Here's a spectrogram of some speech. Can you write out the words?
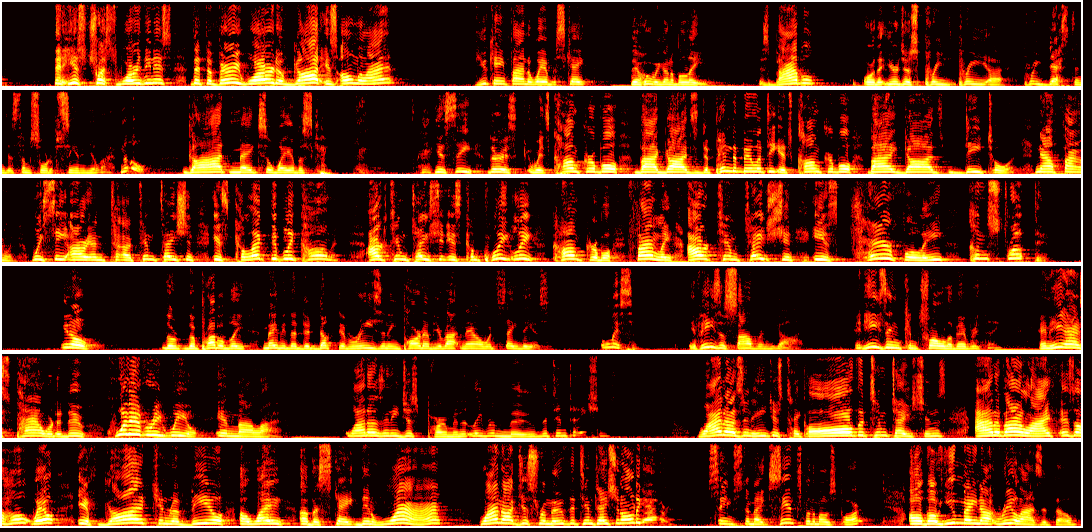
That His trustworthiness, that the very Word of God is on the line? If you can't find a way of escape, then who are we going to believe? This Bible or that you're just pre, pre, uh, predestined to some sort of sin in your life? No. God makes a way of escape. You see, there is, it's conquerable by God's dependability, it's conquerable by God's detour. Now, finally, we see our uh, temptation is collectively common. Our temptation is completely conquerable. Finally, our temptation is carefully constructive. You know, the, the probably, maybe the deductive reasoning part of you right now would say this. Listen, if He's a sovereign God and He's in control of everything and He has power to do whatever He will in my life, why doesn't He just permanently remove the temptations? Why doesn't He just take all the temptations out of our life as a whole? Well, if God can reveal a way of escape, then why, why not just remove the temptation altogether? Seems to make sense for the most part. Although you may not realize it, though,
